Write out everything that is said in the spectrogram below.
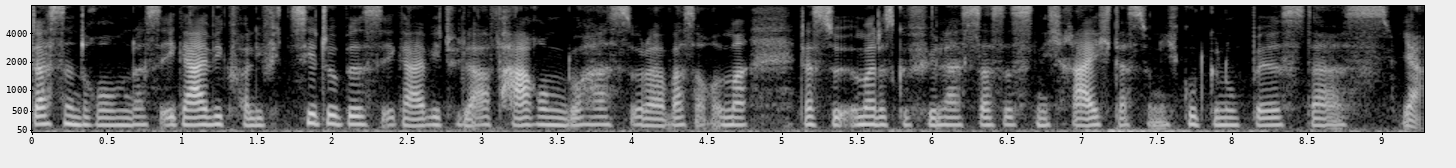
das Syndrom, dass egal wie qualifiziert du bist, egal wie viele Erfahrungen du hast oder was auch immer, dass du immer das Gefühl hast, dass es nicht reicht, dass du nicht gut genug bist, dass ja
